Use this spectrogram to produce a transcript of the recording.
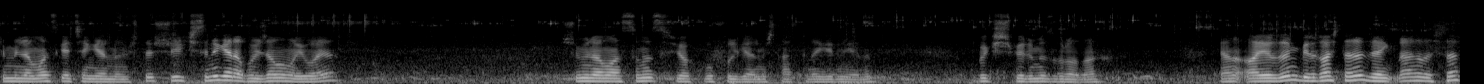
Şu milamaz geçen gelmemişti. Şu ikisini gene koyacağım ama yuvaya. Şu milamasımız yok bu full gelmişti hakkına girmeyelim. Bu kişbirimiz burada. Yani ayırdığım birkaç tane renkli arkadaşlar.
